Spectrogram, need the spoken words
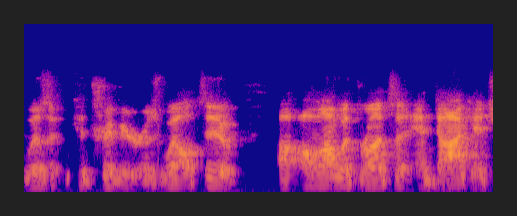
was a contributor as well, too, uh, along with Brunson and Doncic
